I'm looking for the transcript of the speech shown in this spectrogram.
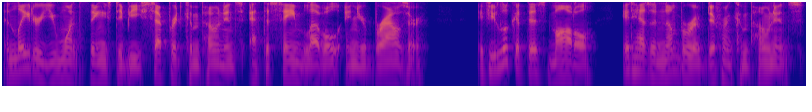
and later you want things to be separate components at the same level in your browser. If you look at this model, it has a number of different components.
